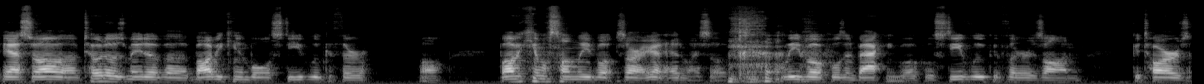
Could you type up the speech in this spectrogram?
Yeah, so uh, Toto is made of uh, Bobby Kimball, Steve Lukather, well, Bobby Kimball's on lead vo- Sorry, I got ahead of myself. lead vocals and backing vocals. Steve Lukather is on guitars,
